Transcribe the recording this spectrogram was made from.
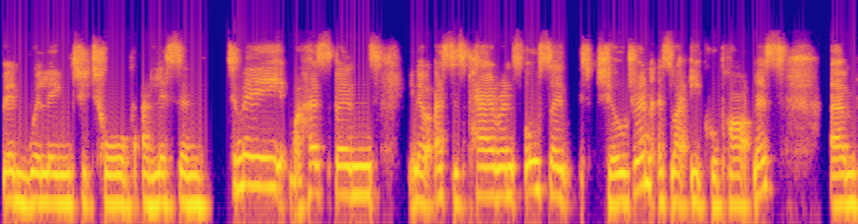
been willing to talk and listen to me, my husband, you know, us as parents, also children as like equal partners, um,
